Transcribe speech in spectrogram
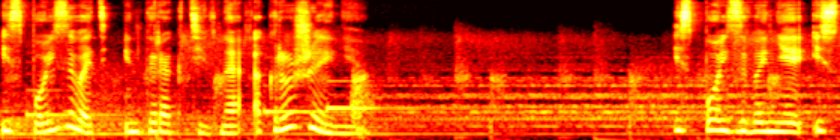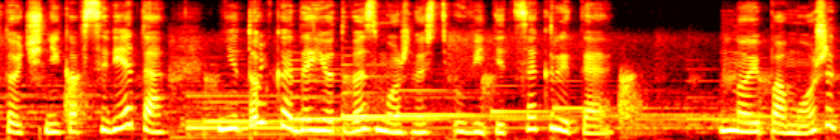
использовать интерактивное окружение. Использование источников света не только дает возможность увидеть сокрытое, но и поможет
